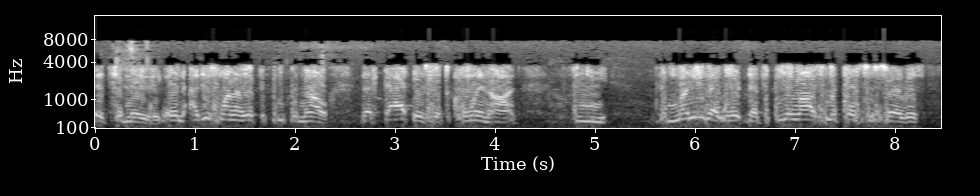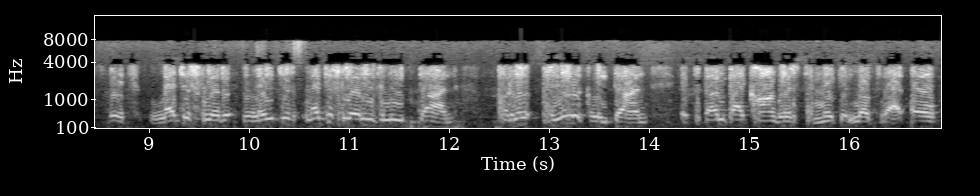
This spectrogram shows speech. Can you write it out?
it's amazing, and I just want to let the people know that that is what's going on. The the money that we're, that's being lost in the postal service, it's legislative, legis, legislatively done, politically done. It's done by Congress to make it look that oh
